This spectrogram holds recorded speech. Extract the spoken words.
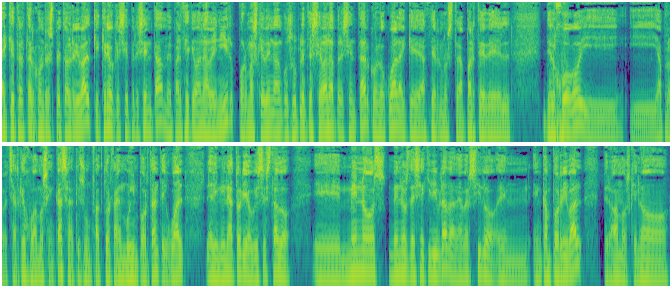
hay que tratar con respeto al rival, que creo que se presenta, me parece que van a venir, por más que vengan con suplentes, se van a presentar, con lo cual hay que hacer nuestra parte del, del juego y, y aprovechar que jugamos en casa, que es un factor también muy importante. Igual la eliminatoria hubiese estado eh, menos, menos desequilibrada de haber sido en, en campo rival, pero vamos, que no,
